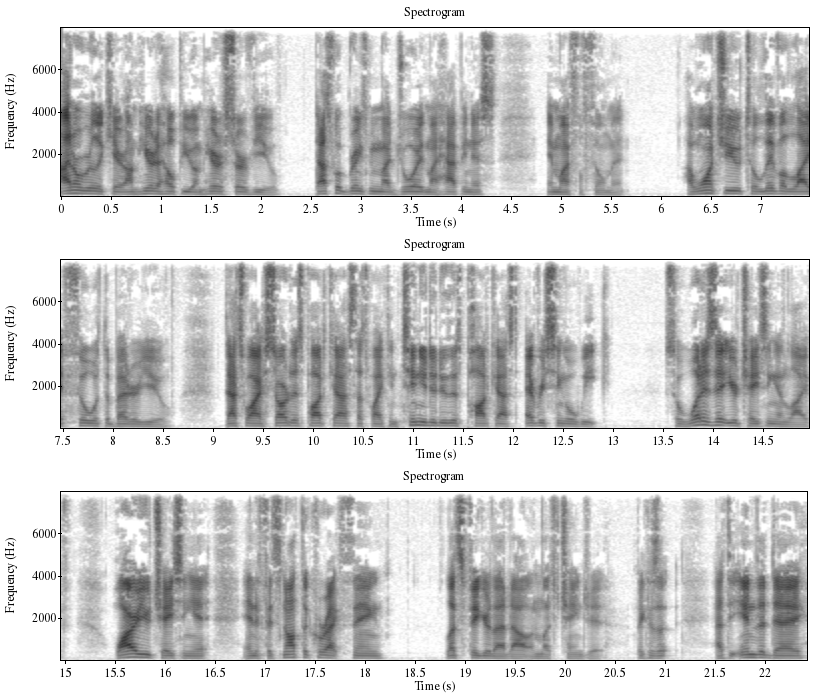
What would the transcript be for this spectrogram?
I don't really care. I'm here to help you. I'm here to serve you. That's what brings me my joy, my happiness, and my fulfillment. I want you to live a life filled with the better you. That's why I started this podcast. That's why I continue to do this podcast every single week. So, what is it you're chasing in life? Why are you chasing it? And if it's not the correct thing, let's figure that out and let's change it. Because at the end of the day,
